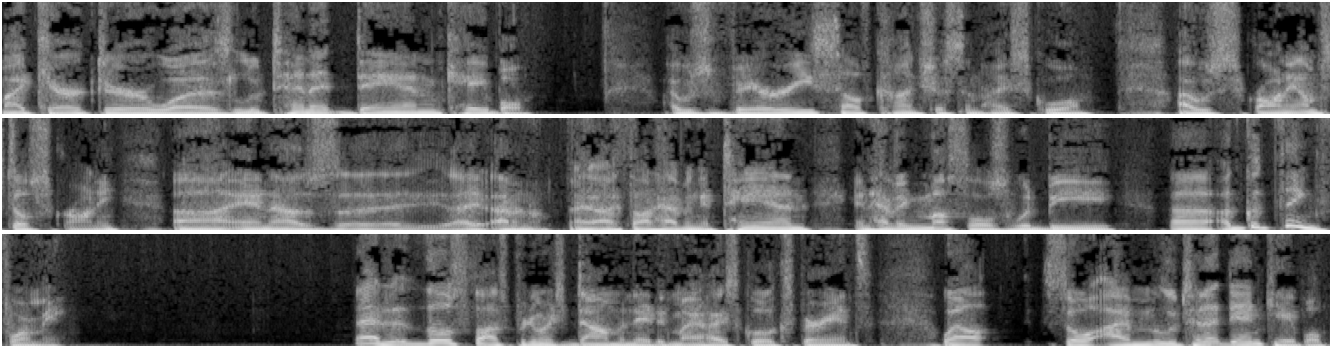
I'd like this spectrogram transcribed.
My character was Lieutenant Dan Cable. I was very self conscious in high school. I was scrawny. I'm still scrawny, uh, and I was uh, I, I, don't know. I, I, thought having a tan and having muscles would be uh, a good thing for me. That, those thoughts pretty much dominated my high school experience. Well, so I'm Lieutenant Dan Cable.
